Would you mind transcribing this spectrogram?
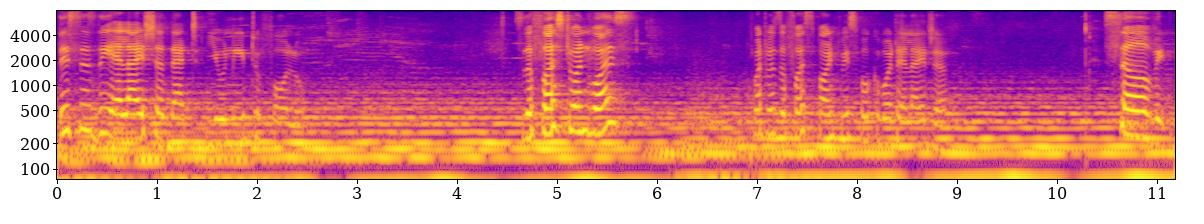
this is the Elisha that you need to follow. So the first one was what was the first point we spoke about Elijah? Serving.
